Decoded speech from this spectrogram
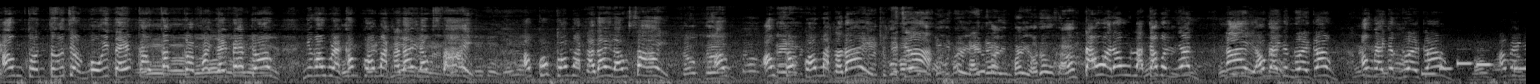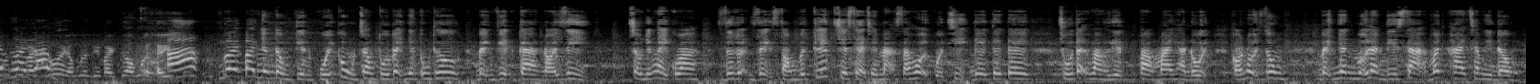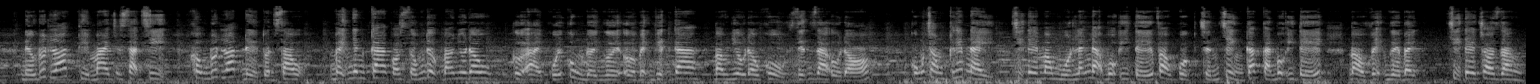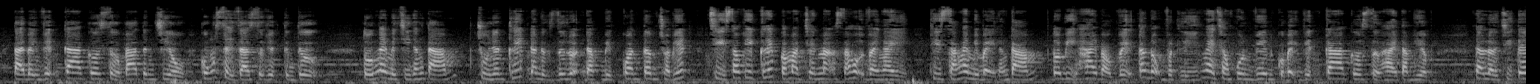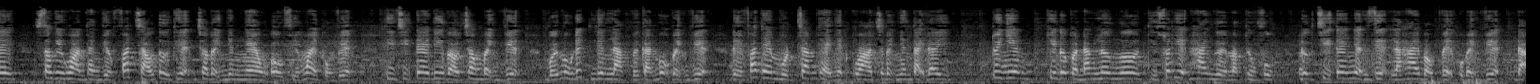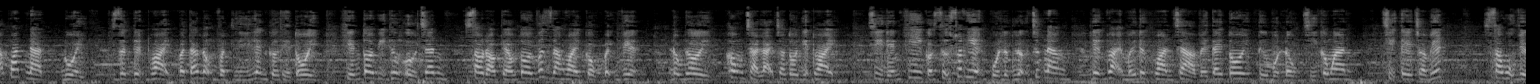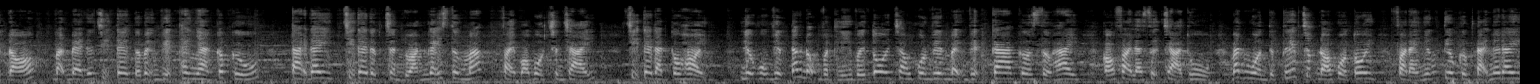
rồi. ông Tuấn thứ trưởng bộ y tế cao cấp và phải giấy phép cho ông. Nhưng ông lại không có mặt ở đây là ông sai. Ông không có mặt ở đây là ông sai. Ông ông không có mặt ở đây. Thấy chưa? Mày, mày, ở đâu khám? cháu ở đâu là cháu bệnh nhân? Này ông đánh được người không? Ông đánh được người không? Ông đánh được người không? À người bệnh những đồng tiền cuối cùng trong túi bệnh nhân ung thư, bệnh viện K nói gì? Trong những ngày qua, dư luận dậy sóng với clip chia sẻ trên mạng xã hội của chị DTT, trú tại Hoàng Liệt, Hoàng Mai, Hà Nội, có nội dung bệnh nhân mỗi lần đi xạ mất 200.000 đồng, nếu đút lót thì mai cho xạ trị, không đút lót để tuần sau. Bệnh nhân ca có sống được bao nhiêu đâu, cửa ải cuối cùng đời người ở bệnh viện ca bao nhiêu đau khổ diễn ra ở đó. Cũng trong clip này, chị T mong muốn lãnh đạo Bộ Y tế vào cuộc chấn chỉnh các cán bộ y tế, bảo vệ người bệnh. Chị T cho rằng tại bệnh viện ca cơ sở 3 Tân Triều cũng xảy ra sự việc tương tự. Tối ngày 19 tháng 8, chủ nhân clip đang được dư luận đặc biệt quan tâm cho biết, chỉ sau khi clip có mặt trên mạng xã hội vài ngày, thì sáng ngày 17 tháng 8, tôi bị hai bảo vệ tác động vật lý ngay trong khuôn viên của bệnh viện K cơ sở 2 Tam Hiệp. Theo lời chị T, sau khi hoàn thành việc phát cháo từ thiện cho bệnh nhân nghèo ở phía ngoài cổng viện, thì chị T đi vào trong bệnh viện với mục đích liên lạc với cán bộ bệnh viện để phát thêm 100 thẻ nhận quà cho bệnh nhân tại đây. Tuy nhiên, khi tôi còn đang lơ ngơ thì xuất hiện hai người mặc thường phục, được chị T nhận diện là hai bảo vệ của bệnh viện đã quát nạt, đuổi, giật điện thoại và tác động vật lý lên cơ thể tôi, khiến tôi bị thương ở chân, sau đó kéo tôi vứt ra ngoài cổng bệnh viện, đồng thời không trả lại cho tôi điện thoại. Chỉ đến khi có sự xuất hiện của lực lượng chức năng, điện thoại mới được hoàn trả về tay tôi từ một đồng chí công an. Chị T cho biết, sau vụ việc đó, bạn bè đưa chị T tới bệnh viện Thanh Nhàn cấp cứu. Tại đây, chị T được chẩn đoán gãy xương mác, phải bó bột chân trái. Chị T đặt câu hỏi, liệu vụ việc tác động vật lý với tôi trong khuôn viên bệnh viện ca cơ sở 2 có phải là sự trả thù bắt nguồn từ clip trước đó của tôi phản ánh những tiêu cực tại nơi đây?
